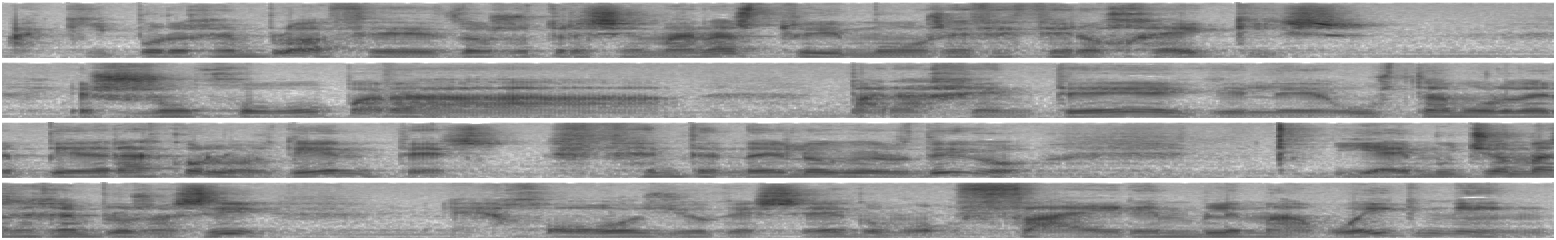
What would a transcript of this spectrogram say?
Aquí, por ejemplo, hace dos o tres semanas tuvimos F0GX. Eso es un juego para, para gente que le gusta morder piedras con los dientes. ¿Entendéis lo que os digo? Y hay muchos más ejemplos así. Eh, juegos, yo que sé, como Fire Emblem Awakening,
